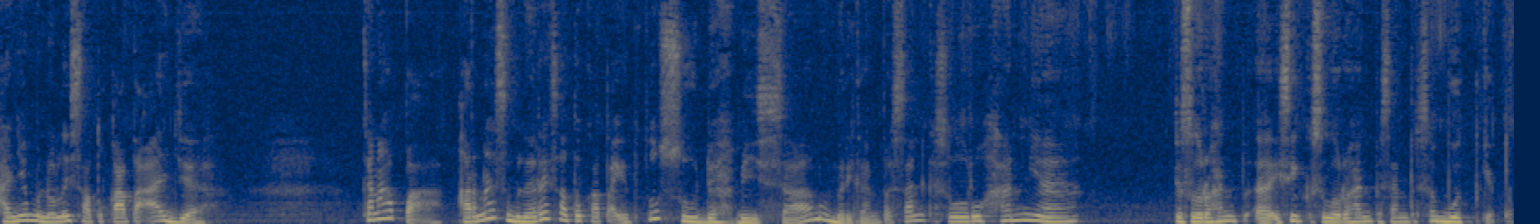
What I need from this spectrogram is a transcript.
hanya menulis satu kata aja. Kenapa? Karena sebenarnya satu kata itu tuh sudah bisa memberikan pesan keseluruhannya. Keseluruhan uh, isi keseluruhan pesan tersebut gitu.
